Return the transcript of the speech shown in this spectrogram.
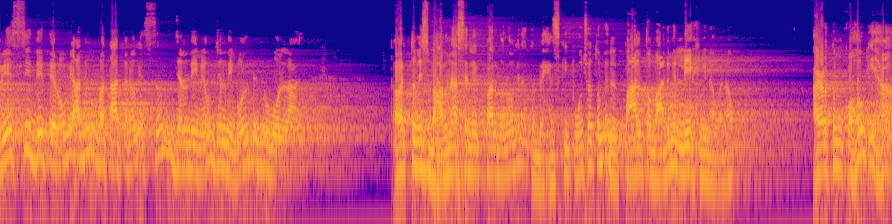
रेस देते रहोगे, आदमी बताते रहोगे, सुन, जल्दी में हूँ, जल्दी बोलते जो बोल रहा है। अगर तुम इस भावना से लेखपाल बनोगे ना तो बहस की पूछो तुम्हें पाल तो बाद में लेख भी ना बनाओ। अगर तुम कहो कि हाँ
